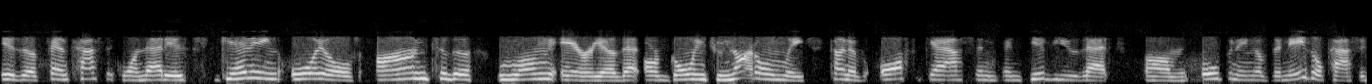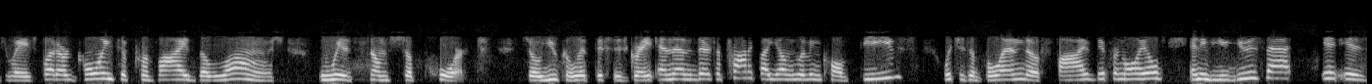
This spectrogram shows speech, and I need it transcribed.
is a fantastic one. That is getting oils onto the lung area that are going to not only kind of off gas and, and give you that um, opening of the nasal passageways, but are going to provide the lungs with some support. So eucalyptus is great. And then there's a product by Young Living called Thieves, which is a blend of five different oils. And if you use that, it is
